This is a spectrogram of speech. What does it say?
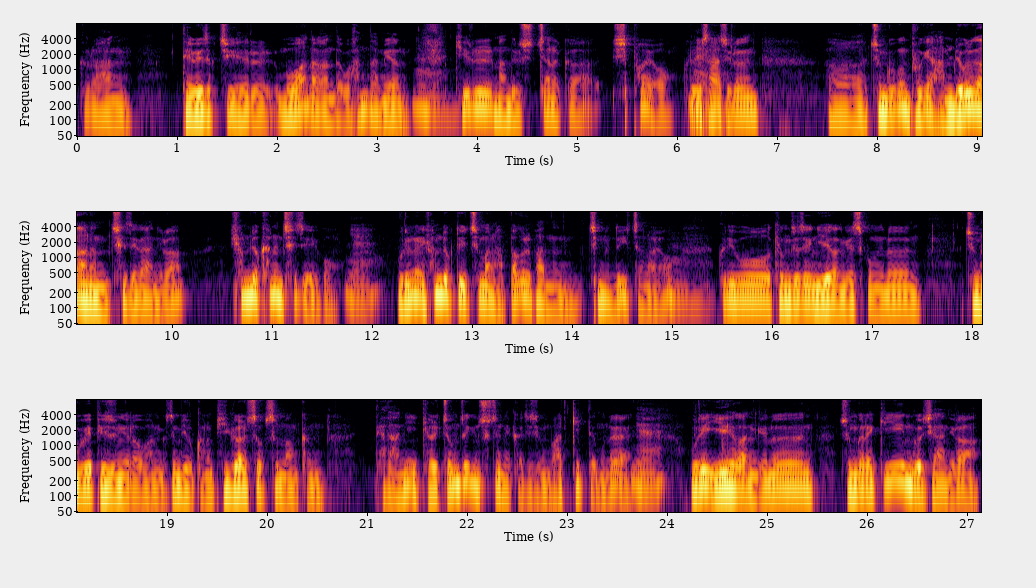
그러한 대외적 지혜를 모아 나간다고 한다면 음. 길을 만들 수 있지 않을까 싶어요. 그리고 네. 사실은 어, 중국은 북에 압력을 가하는 체제가 아니라 협력하는 체제이고 예. 우리는 협력도 있지만 압박을 받는 측면도 있잖아요. 음. 그리고 경제적인 이해관계에서 보면은 중국의 비중이라고 하는 것은 미국과는 비교할 수 없을 만큼 대단히 결정적인 수준에까지 지금 왔기 때문에 예. 우리의 이해관계는 중간에 끼인 것이 아니라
